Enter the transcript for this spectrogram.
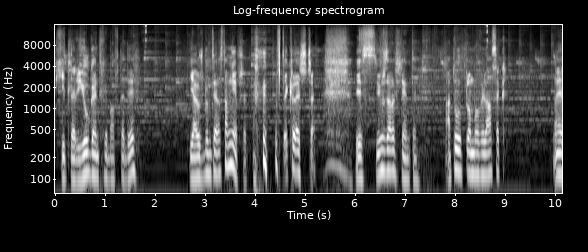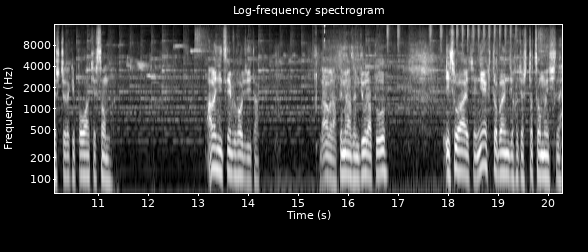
Hitler Jugend chyba wtedy. Ja już bym teraz tam nie wszedł w te kleszcze. Jest już zarośnięte. A tu plombowy lasek. No jeszcze takie połacie są. Ale nic nie wychodzi i tak. Dobra, tym razem dziura tu. I słuchajcie, niech to będzie chociaż to co myślę.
